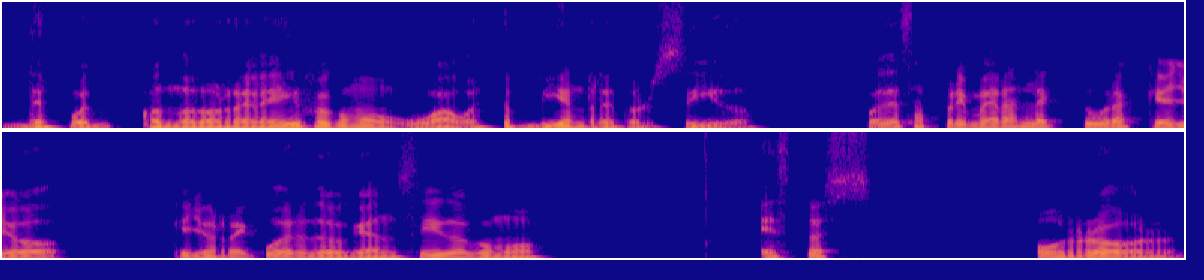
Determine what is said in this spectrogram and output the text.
después cuando lo releí fue como, wow, esto es bien retorcido. Fue de esas primeras lecturas que yo, que yo recuerdo que han sido como, esto es horror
